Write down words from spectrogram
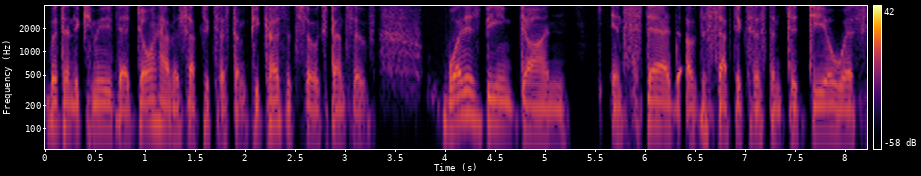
within the community that don't have a septic system because it's so expensive, what is being done instead of the septic system to deal with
